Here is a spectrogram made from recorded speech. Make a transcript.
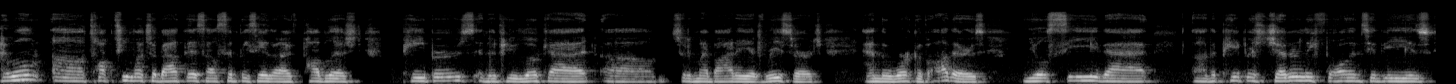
I won't uh, talk too much about this. I'll simply say that I've published papers. And if you look at um, sort of my body of research and the work of others, you'll see that uh, the papers generally fall into these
